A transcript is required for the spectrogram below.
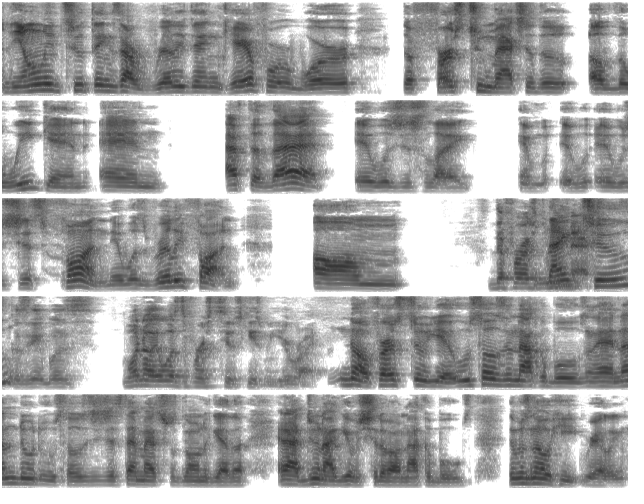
the only two things I really didn't care for were the first two matches of the of the weekend, and after that, it was just like it, it, it was just fun. It was really fun. Um, The first Night matches, two- because it was well, no, it was the first two. Excuse me, you're right. No, first two, yeah, Usos and Nakaboogs, and it had nothing to do with Usos. It's just that match was going together, and I do not give a shit about Nakaboogs. There was no heat really,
